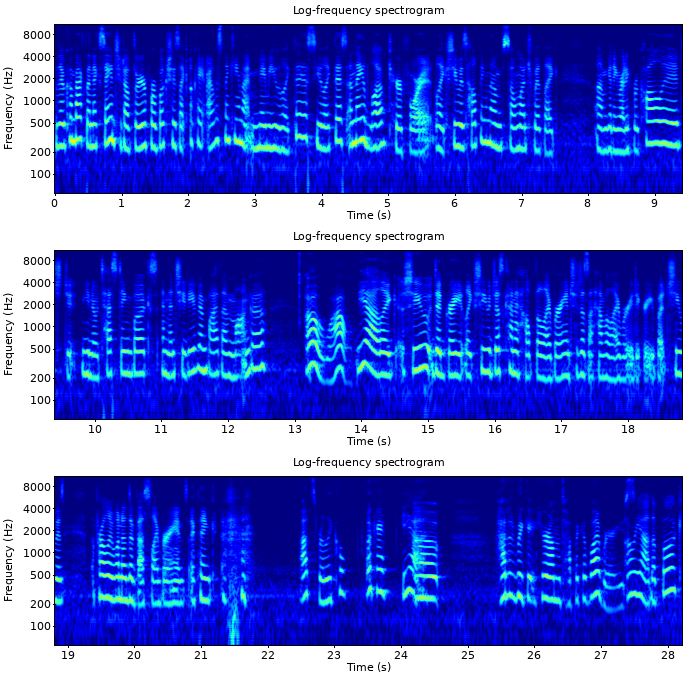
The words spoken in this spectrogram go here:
they would come back the next day and she'd have three or four books. She's like, okay, I was thinking that maybe you like this, you like this. And they loved her for it. Like, she was helping them so much with, like, um, getting ready for college, do, you know, testing books. And then she'd even buy them manga. Oh wow. Yeah, like, she did great. Like, she would just kind of help the librarian. She doesn't have a library degree, but she was probably one of the best librarians, I think. That's really cool. Okay. Yeah. Uh, how did we get here on the topic of libraries? oh, yeah, the book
